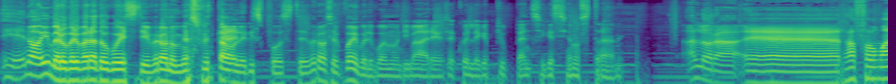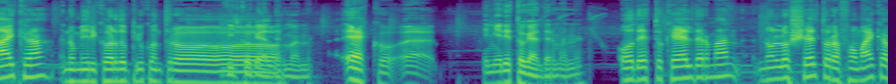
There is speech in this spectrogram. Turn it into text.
Eh, no, io mi ero preparato questi, però non mi aspettavo Eh. le risposte. Però se vuoi, poi le puoi motivare, se quelle che più pensi che siano strane. Allora, eh, Rafa o Maika, non mi ricordo più contro... Vilko Kelderman. Ecco, eh, E mi hai detto Kelderman? ho detto Kelderman, non l'ho scelto Rafa o Maika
